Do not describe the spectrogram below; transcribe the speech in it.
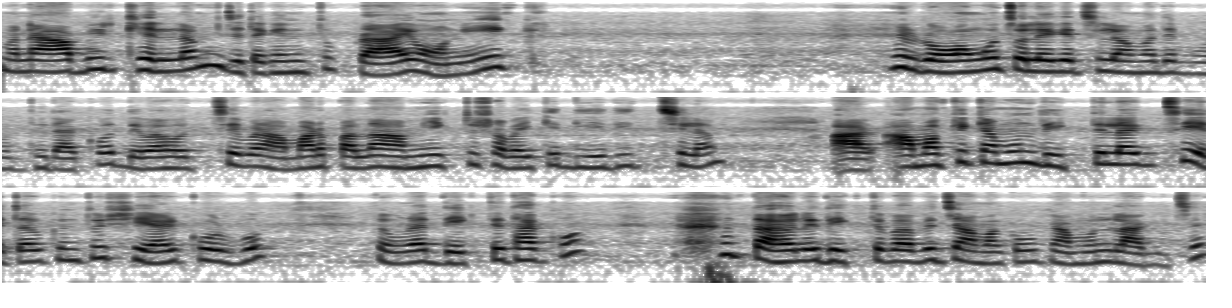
মানে আবির খেললাম, যেটা কিন্তু প্রায় অনেক রঙও চলে গেছিল আমাদের মধ্যে, দেখো, দেওয়া হচ্ছে। এবার আমার পালা, আমি একটু সবাইকে দিয়ে দিচ্ছিলাম। আর আমাকে কেমন দেখতে লাগছে এটাও কিন্তু শেয়ার করব। তোমরা দেখতে থাকো, তাহলে দেখতে পাবে যে আমাকেও কেমন লাগছে।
